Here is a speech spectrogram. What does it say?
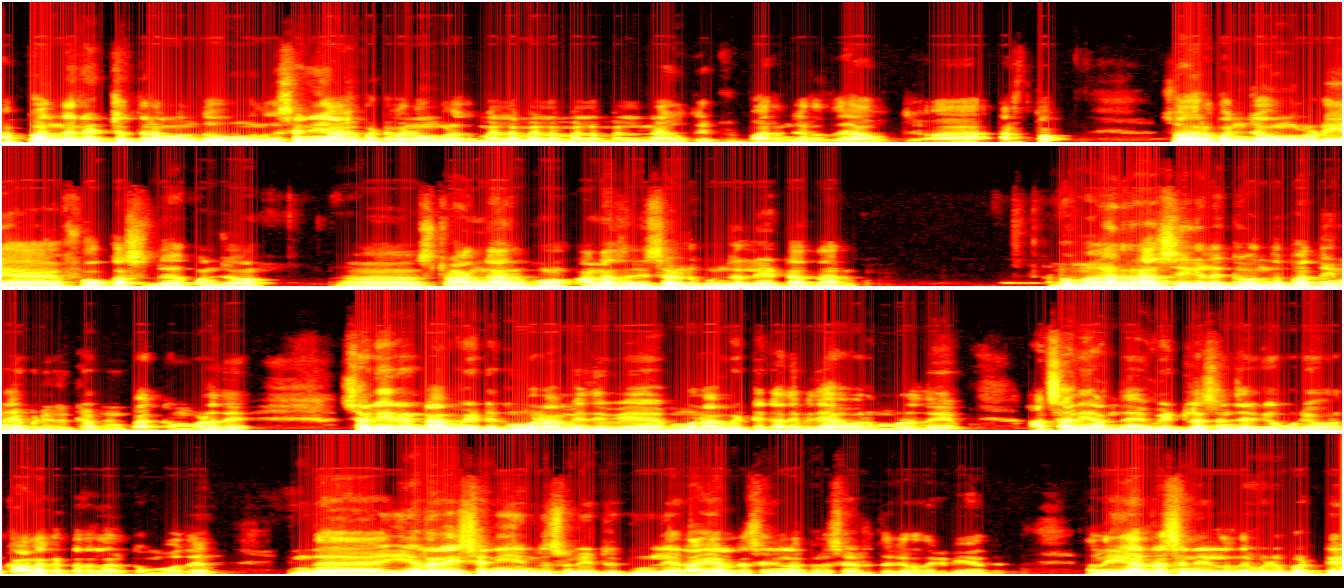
அப்போ அந்த நட்சத்திரம் வந்து உங்களுக்கு சனியாகப்பட்டவன் உங்களுக்கு மெல்ல மெல்ல மெல்ல மெல்ல நகர்த்திட்டு இருப்பாருங்கிறது அவுத்து அர்த்தம். ஸோ அதில் கொஞ்சம் உங்களுடைய ஃபோக்கஸ்டு கொஞ்சம் ஸ்ட்ராங்காக இருக்கும். ஆனால் ரிசல்ட் கொஞ்சம் லேட்டாக தான் இருக்கும். இப்போ மகர ராசிகளுக்கு வந்து பார்த்தீங்கன்னா எப்படி இருக்குது அப்படின்னு பார்க்கும்பொழுது சனி ரெண்டாம் வீட்டுக்கு மூணாம் இது மூணாம் வீட்டுக்கு அதிபதியாக வரும் பொழுது சாரி அந்த வீட்டில் செஞ்சிருக்கக்கூடிய ஒரு காலகட்டத்தில் இருக்கும்போது இந்த ஏழரை சனி என்று சொல்லிட்டு இருக்கீங்களே இல்லையா? நான் ஏழரை சனிலாம் பெருசாக எடுத்துக்கிறது கிடையாது. அந்த ஏழரை சனிலேருந்து விடுபட்டு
